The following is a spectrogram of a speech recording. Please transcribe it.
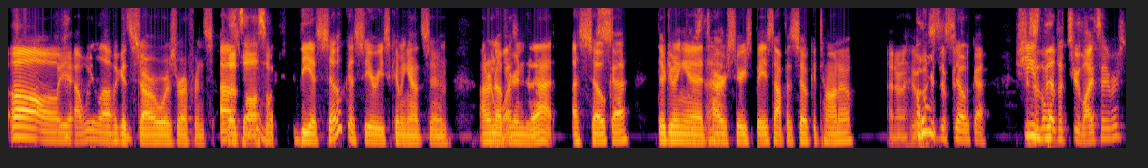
Oh yeah, we love a good Star Wars reference. Uh, That's awesome. which, the Ahsoka series coming out soon. I don't The know if you're into that. Ahsoka. They're doing an entire that? series based off Ahsoka Tano. I don't know who. Who's Ahsoka- Ahsoka? Is She's the, the, the two lightsabers?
